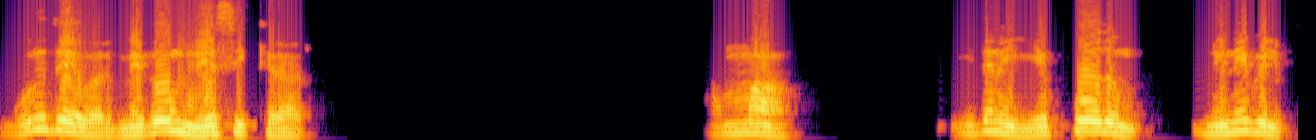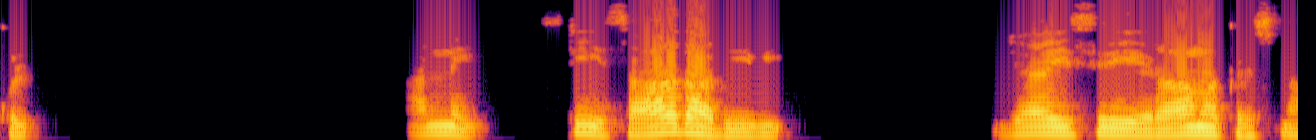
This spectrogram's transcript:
குருதேவர் மிகவும் நேசிக்கிறார். அம்மா இதனை எப்போதும் நினைவில் கொள். அன்னை ஸ்ரீ சாரதா தேவி ஜெய் ஸ்ரீ ராமகிருஷ்ணா.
